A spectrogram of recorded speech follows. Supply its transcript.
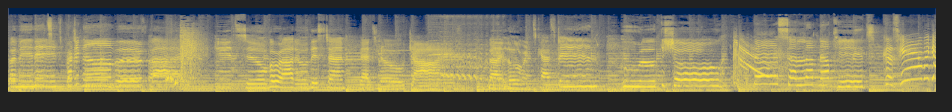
By Minutes, project number five. It's Silverado this time, that's no jive. By Lawrence Kasdan, who wrote the show. Best saddle up now, kids, cause here we go!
